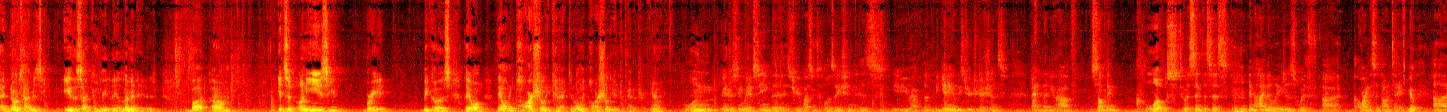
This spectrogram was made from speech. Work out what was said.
At no time is either side completely eliminated, but um, it's an uneasy braid because they all they only partially connected, only partially interpenetrate. Yeah. One interesting way of seeing the history of Western civilization is you have the beginning of these two traditions, and then you have something close to a synthesis Mhm. in the High Middle Ages with uh, Aquinas and Dante. Yep. Uh,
